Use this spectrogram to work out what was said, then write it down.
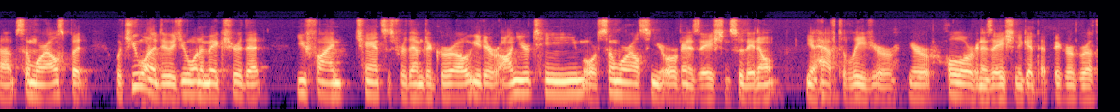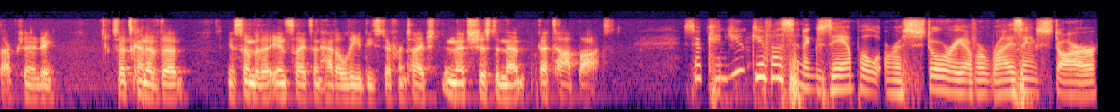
uh, somewhere else. But what you want to do is you want to make sure that you find chances for them to grow either on your team or somewhere else in your organization, so they don't you know, have to leave your your whole organization to get that bigger growth opportunity. So that's kind of the you know, some of the insights on how to lead these different types, and that's just in that that top box. So, can you give us an example or a story of a rising star?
